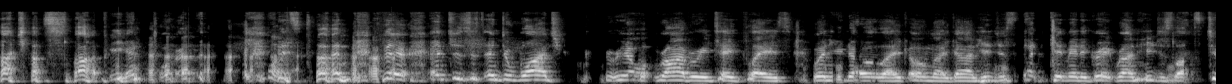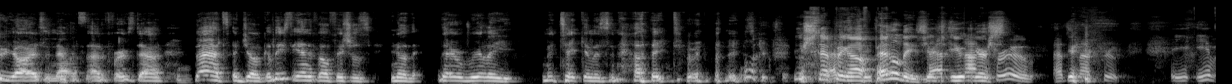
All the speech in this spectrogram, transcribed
watch how sloppy and poor it's done there, and just just- and to watch you know robbery take place when you know like oh my god he just that kid made a great run he just lost two yards and now it's not a first down that's a joke at least the nfl officials you know they're really meticulous in how they do it but it's, You're stepping off penalties. You're, That's not you're true. That's not true. E- ev-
